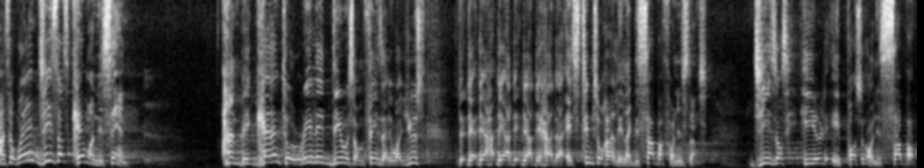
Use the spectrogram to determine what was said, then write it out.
And so when Jesus came on the scene and began to really deal with some things that were used, they, they, they, they, they had uh, esteemed so highly, like the Sabbath, for instance. Jesus healed a person on the Sabbath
